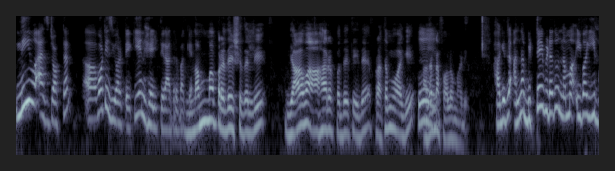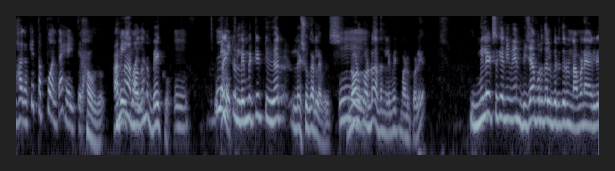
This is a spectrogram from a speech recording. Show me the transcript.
ನೀವು as doctor what is your take ಏನು ಹೇಳ್ತೀರಾ ಅದ್ರ ಬಗ್ಗೆ? ನಮ್ಮ ಪ್ರದೇಶದಲ್ಲಿ ಯಾವ ಆಹಾರ ಪದ್ಧತಿ ಇದೆ ಪ್ರಥಮವಾಗಿ ಅದನ್ನ ಫಾಲೋ ಮಾಡಿ. ಹಾಗಿದ್ರೆ ಅನ್ನ ಬಿಟ್ಟೇ ಬಿಡೋದು ನಮ್ಮ ಇವಾಗ ಈ ಭಾಗಕ್ಕೆ ತಪ್ಪು ಅಂತ ಹೇಳ್ತೀರಾ? ಹೌದು. ಅನ್ನ ಬೇಕು ಅನ್ನೋದನ್ನ ಬೇಕು. Limit to limited to your sugar levels. ನೋಡ್ಕೊಂಡು ಅದನ್ನ ಲಿಮಿಟ್ ಮಾಡ್ಕೊಳ್ಳಿ. ಮಿಲೆಟ್ಸ್ಗೆ ನೀವೇನು ಬಿಜಾಪುರದಲ್ಲಿ ಬಿರ್ದಿರೋ ನಮಣೆ ಆಗಲಿ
